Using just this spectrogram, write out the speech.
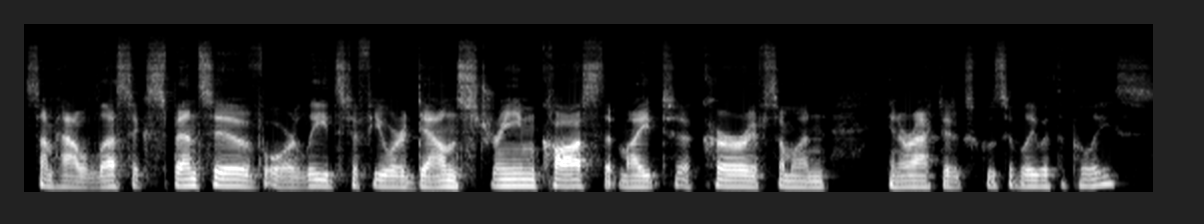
somehow less expensive or leads to fewer downstream costs that might occur if someone interacted exclusively with the police?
